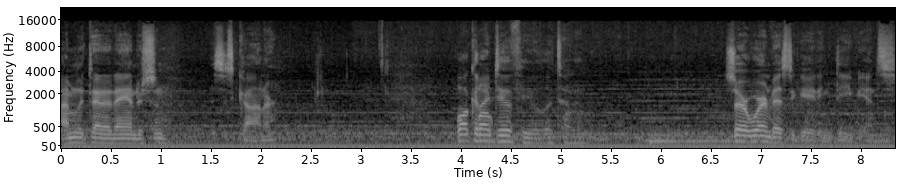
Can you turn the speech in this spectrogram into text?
I'm Lieutenant Anderson. This is Connor. What can I do for you, Lieutenant? Sir, we're investigating deviants.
